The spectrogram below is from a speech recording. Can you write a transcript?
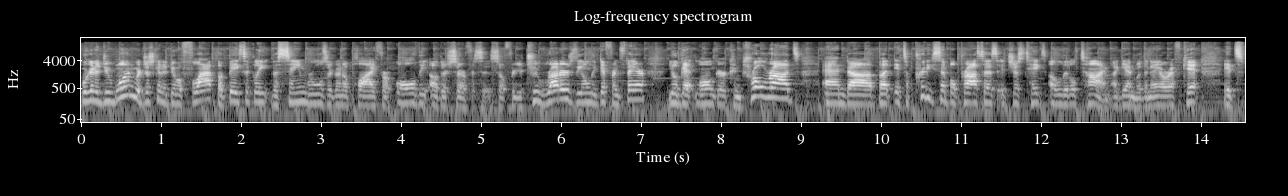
we're gonna do one, we're just gonna do a flap, but basically the same rules are gonna apply for all the other surfaces. So for your two rudders, the only difference there, you'll get longer control rods, and uh, but it's a pretty simple process. It just takes a little time. Again, with an ARF kit, it's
